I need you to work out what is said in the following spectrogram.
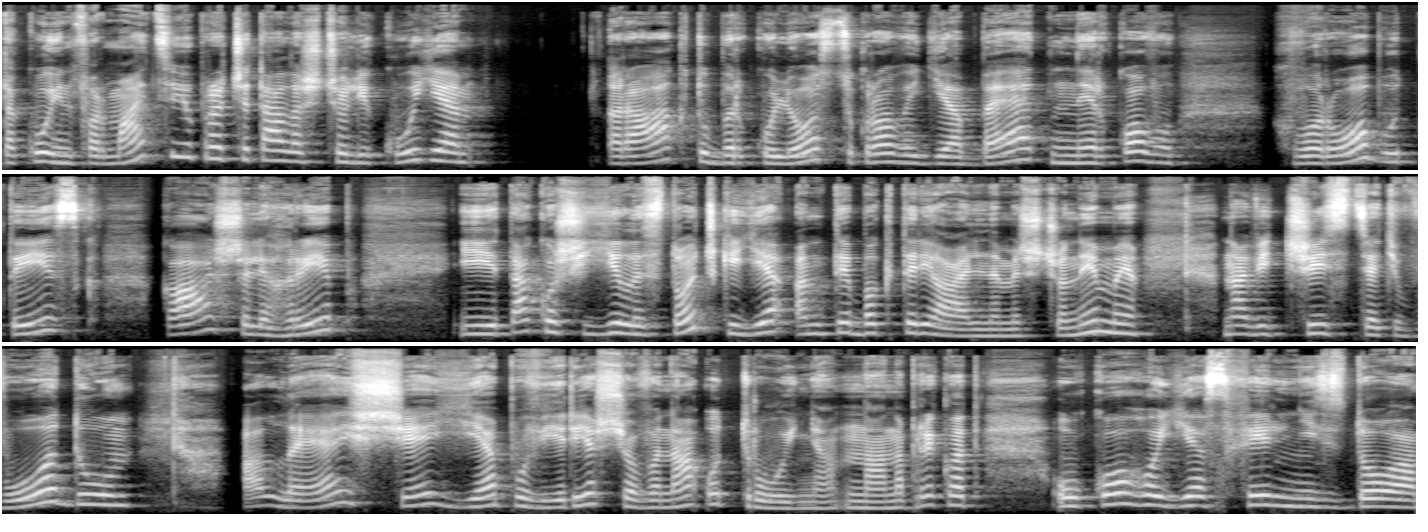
таку інформацію прочитала, що лікує рак, туберкульоз, цукровий діабет, ниркову хворобу, тиск, кашель, грип. І також її листочки є антибактеріальними, що ними навіть чистять воду. Але ще є повір'я, що вона отруйна. Наприклад, у кого є схильність до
